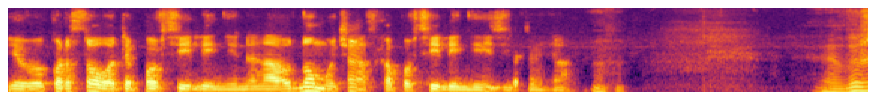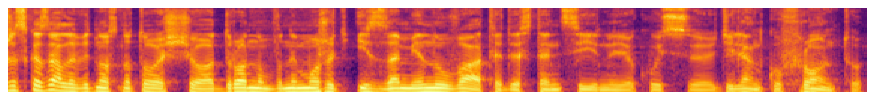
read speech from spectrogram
і використовувати по всій лінії, не на одному участку, а по всій лінії зіткнення. Ви вже сказали відносно того, що дроном вони можуть і замінувати дистанційно якусь е, ділянку фронту.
